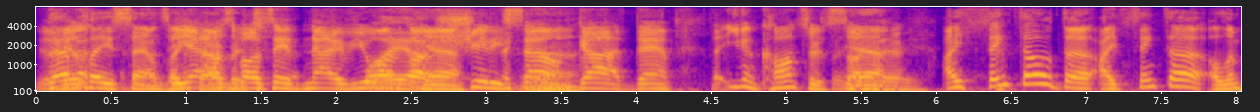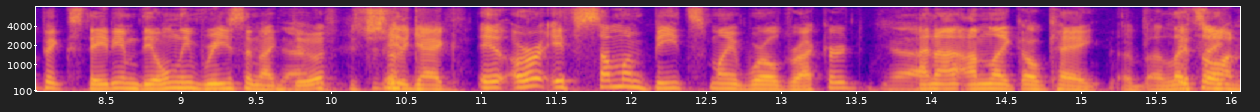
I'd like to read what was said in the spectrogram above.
That The- place sounds like yeah, I was about to say now if you Well, want to talk yeah. shitty sound, god damn, that even concerts suck Yeah. there. I think though the I think the Olympic Stadium. The only reason I do it It's just for the gag. It, or if someone beats my world record, Yeah. and I, I'm like, okay, uh, uh, let's It's say, on.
